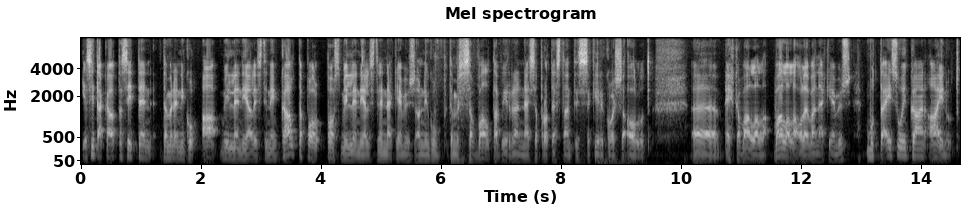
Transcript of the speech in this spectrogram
ja sitä kautta sitten tämmöinen niin kuin amillenialistinen kautta postmillenialistinen näkemys on niin kuin tämmöisessä valtavirran näissä protestanttisissa kirkoissa ollut ehkä vallalla, vallalla oleva näkemys, mutta ei suinkaan ainut.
